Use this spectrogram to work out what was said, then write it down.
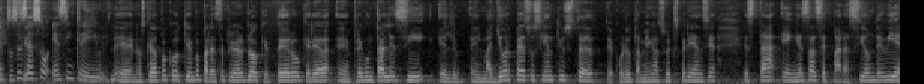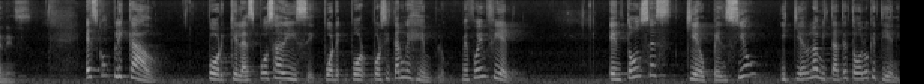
Entonces eso es increíble. Eh, nos queda poco tiempo para este primer bloque, pero quería eh, preguntarle si el, mayor peso siente usted, de acuerdo también a su experiencia, está en esa separación de bienes. Es complicado porque la esposa dice, por, por citar un ejemplo, me fue infiel, entonces quiero pensión y quiero la mitad de todo lo que tiene.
